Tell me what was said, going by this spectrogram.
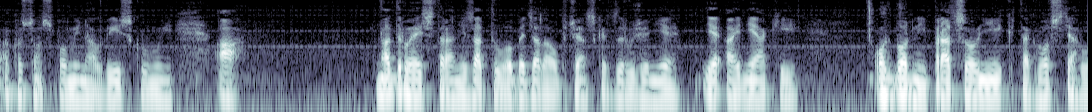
ako som spomínal, výskumy a na druhej strane za tú obec a občianske združenie je aj nejaký odborný pracovník, tak vo vzťahu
